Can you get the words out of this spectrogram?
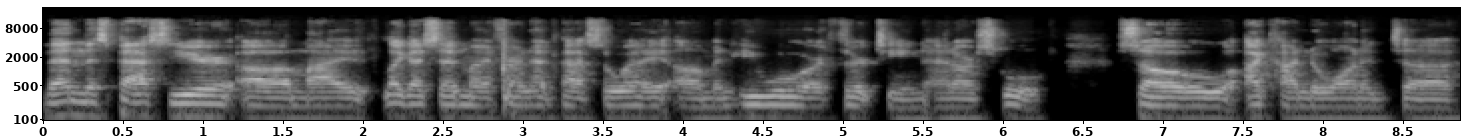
then this past year, uh, my like I said, my friend had passed away, um, and he wore 13 at our school. So I kind of wanted to.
